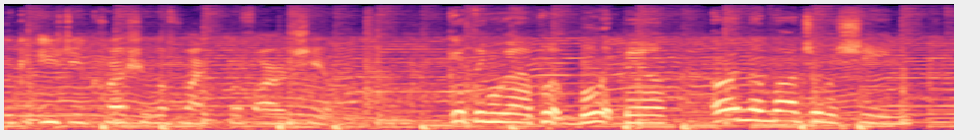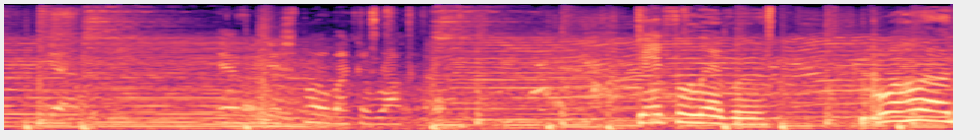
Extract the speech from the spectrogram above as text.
We can easily crush you with my with our shield. Good thing we're gonna put Bullet Bill on the launcher machine. Yeah. Yeah, we just explode like a rocket. Dead forever. Well, hold on.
